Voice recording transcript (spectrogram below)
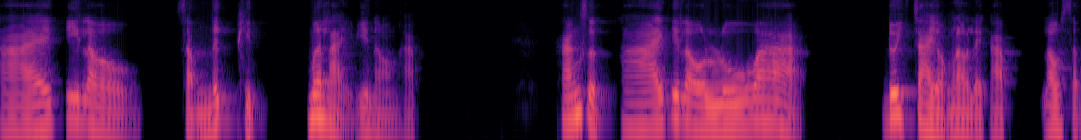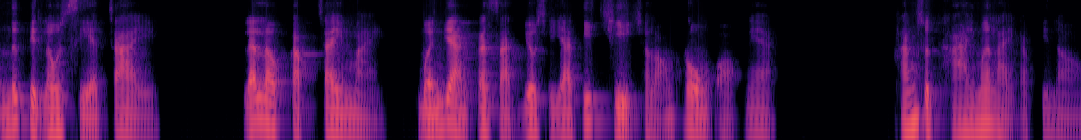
ท้ายที่เราสำนึกผิดเมื่อไหร่พี่น้องครับ ครั้งสุดท้ายที่เรารู้ว่าด้วยใจของเราเลยครับ เราสำนึกผิดเราเสียใจ และเรากลับใจใหม่ เหมือนอย่างกษัตริย์โยสยาที่ฉีกฉลองพระองค์ออกเนี่ย ครั้งสุดท้ายเมื่อไหร่ครับพี่น้อง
